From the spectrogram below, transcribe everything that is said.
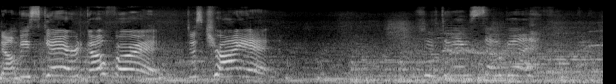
Don't be scared. Go for it. Just try it. She's doing so good.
